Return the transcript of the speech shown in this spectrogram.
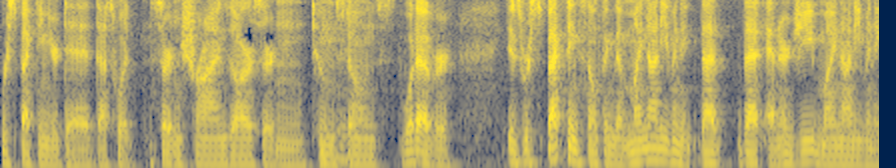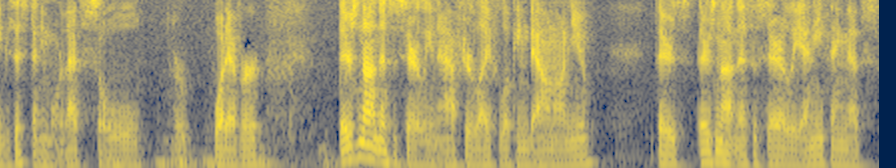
respecting your dead. That's what certain shrines are, certain tombstones, mm-hmm. whatever. Is respecting something that might not even that that energy might not even exist anymore. That soul or whatever. There's not necessarily an afterlife looking down on you there's there's not necessarily anything that's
